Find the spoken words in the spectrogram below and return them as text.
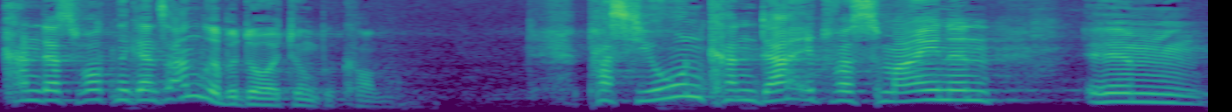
kann das Wort eine ganz andere Bedeutung bekommen. Passion kann da etwas meinen, ähm,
